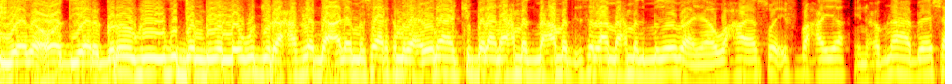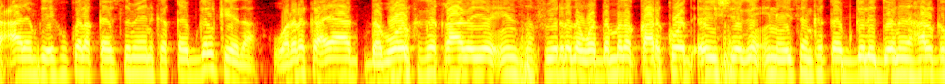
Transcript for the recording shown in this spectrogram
Iyada oo diyaargarowgii ugu dambeeyey loogu jiro xafladda caleemasaarka madaxweynaha jubbaland axmed maxamed islaam axmed madoobe ayaa waxaa soo ifbaxaya in xubnaha beesha caalamka ay ku kala qaybsameen ka qaybgalkeeda. Wararka ayaa daboolka ka qaadaya in safiirada waddamada qaarkood ay sheegeen in aysan ka qaybgeli doonin halka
